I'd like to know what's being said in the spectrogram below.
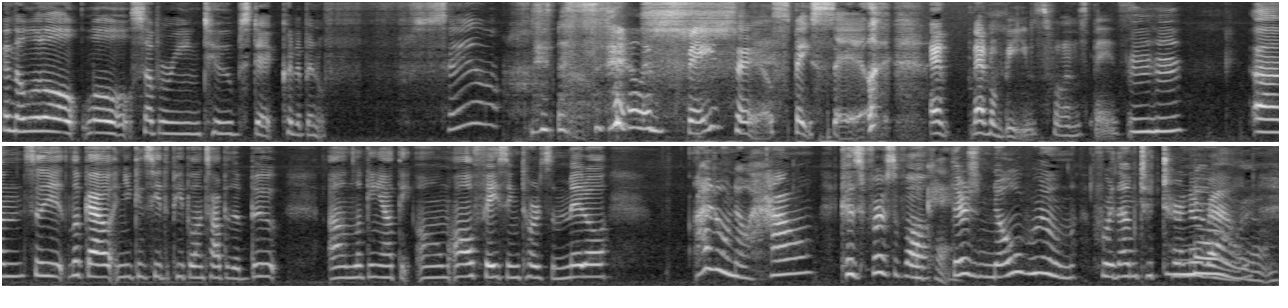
And the little little submarine tube stick could have been a f- sail. sail in space. Sail, space sail. And that'll be useful in space. mm-hmm. Um, so you look out and you can see the people on top of the boot, um, looking out the ohm, all facing towards the middle. I don't know how, because first of all, Okay. there's no room for them to turn No around. room.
